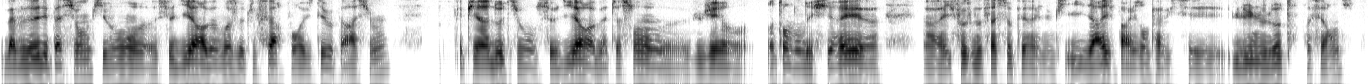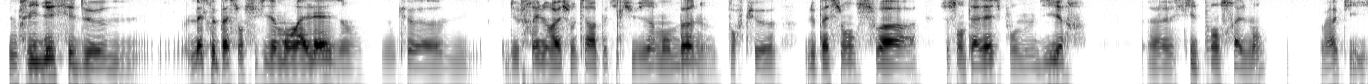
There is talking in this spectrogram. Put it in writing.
bah, vous avez des patients qui vont euh, se dire bah, moi je veux tout faire pour éviter l'opération. Et puis il y en a d'autres qui vont se dire de toute façon, vu que j'ai un, tendon déchiré, il faut que je me fasse opérer. Donc ils arrivent par exemple avec l'une ou l'autre préférence. Donc l'idée c'est de mettre le patient suffisamment à l'aise, donc euh, de créer une relation thérapeutique suffisamment bonne pour que le patient soit se sente à l'aise pour nous dire euh, ce qu'il pense réellement, voilà, qu'il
